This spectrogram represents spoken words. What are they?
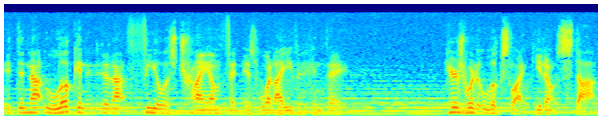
it did not look and it did not feel as triumphant as what I even conveyed. Here's what it looks like you don't stop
